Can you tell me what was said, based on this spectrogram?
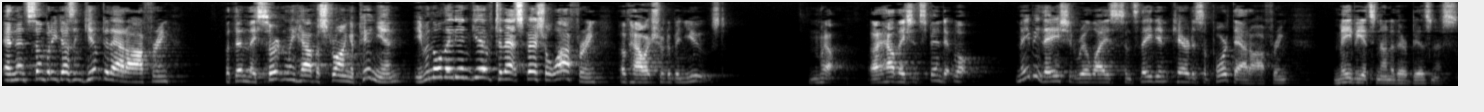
and then somebody doesn't give to that offering, but then they certainly have a strong opinion, even though they didn't give to that special offering, of how it should have been used. Well, uh, how they should spend it. Well, maybe they should realize since they didn't care to support that offering, maybe it's none of their business.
